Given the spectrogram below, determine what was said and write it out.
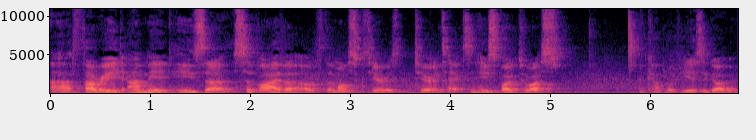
uh, Farid Ahmed. He's a survivor of the mosque terror, terror attacks, and he spoke to us a couple of years ago.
